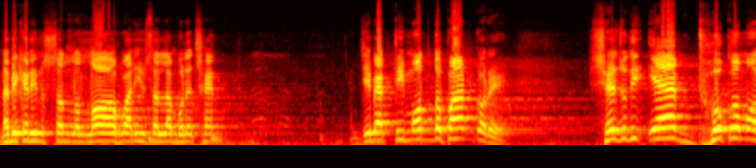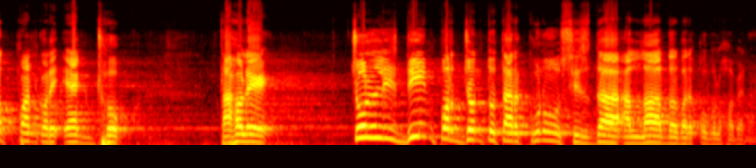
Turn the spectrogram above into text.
নবী করিম সাল্লাল্লাহু আলাইহি সাল্লাম বলেছেন, যে ব্যক্তি মদ্যপান করে সে যদি এক ঢোকও মদ পান করে, এক ঢোক, তাহলে চল্লিশ দিন পর্যন্ত তার কোনো সিজদা আল্লাহর দরবারে কবুল হবে না।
